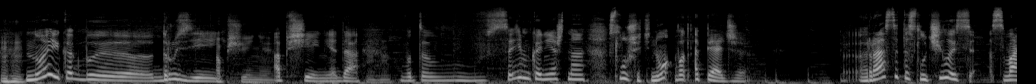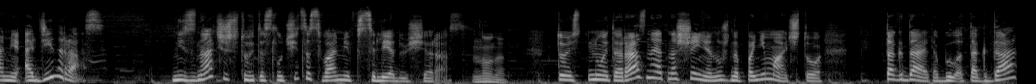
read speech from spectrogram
Мгм. но и как бы друзей, Общение. общение, да. Мгм. Вот э, с этим, конечно, слушайте, ну вот опять же, раз это случилось с вами один раз, не значит, что это случится с вами в следующий раз. Ну да. То есть, ну это разные отношения, нужно понимать, что тогда это было тогда,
